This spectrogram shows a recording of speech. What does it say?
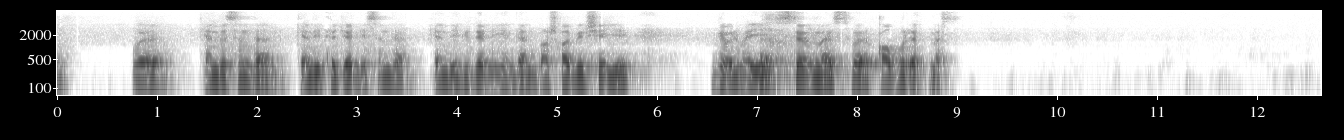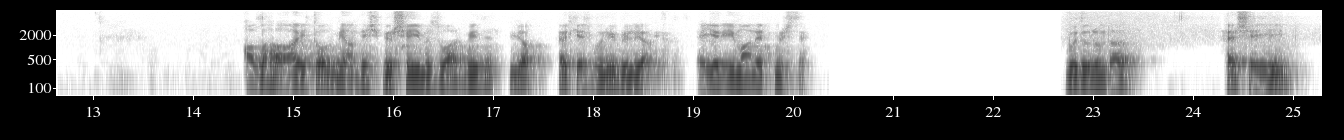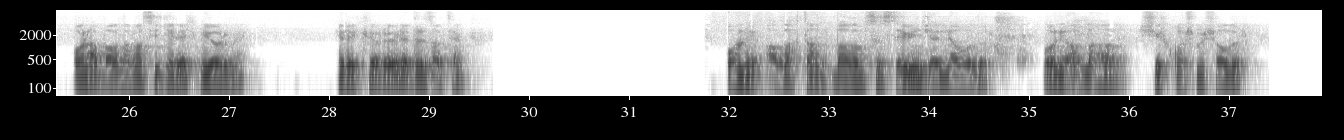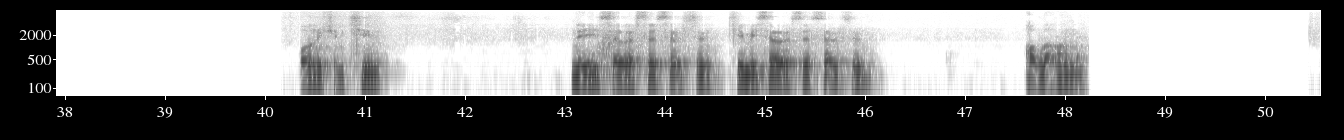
ve kendisinden, kendi tecellisinden, kendi güzelliğinden başka bir şeyi görmeyi sevmez ve kabul etmez. Allah'a ait olmayan hiçbir şeyimiz var mıdır? Yok. Herkes bunu biliyor. Eğer iman etmişse. Bu durumda her şeyi ona bağlaması gerekmiyor mu? Gerekiyor, öyledir zaten. Onu Allah'tan bağımsız sevince ne olur? Onu Allah'a şirk koşmuş olur. Onun için kim neyi severse sevsin, kimi severse sevsin, Allah'ın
